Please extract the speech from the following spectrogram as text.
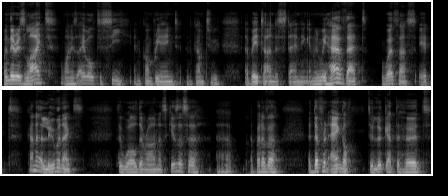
when there is light, one is able to see and comprehend and come to a better understanding. And when we have that with us, it kind of illuminates the world around us, gives us a, a, a bit of a, a different angle to look at the hurt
